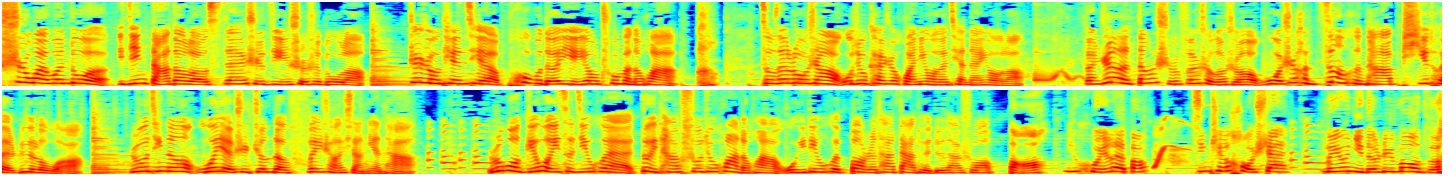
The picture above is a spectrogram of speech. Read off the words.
室外温度已经达到了三十几摄氏度了。这种天气，迫不得已要出门的话，哼，走在路上我就开始怀念我的前男友了。反正当时分手的时候，我是很憎恨他劈腿绿了我。如今呢，我也是真的非常想念他。如果给我一次机会对他说句话的话，我一定会抱着他大腿对他说：“宝，你回来吧，今天好晒，没有你的绿帽子，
